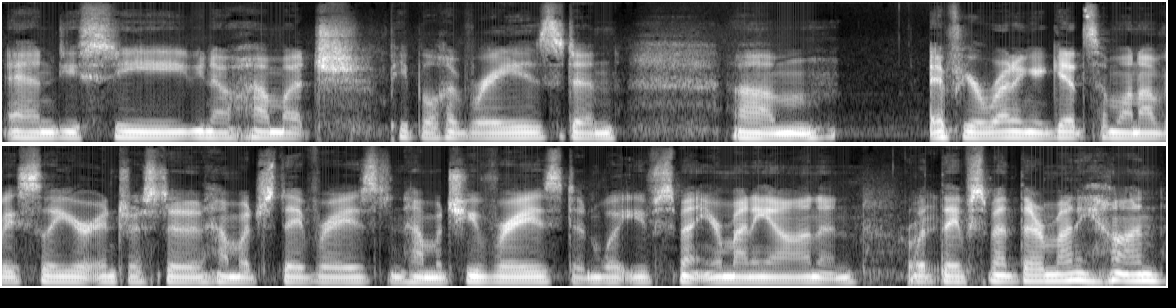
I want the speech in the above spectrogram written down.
And you see, you know, how much people have raised and if you're running against someone, obviously you're interested in how much they've raised and how much you've raised and what you've spent your money on and what they've spent their money on.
